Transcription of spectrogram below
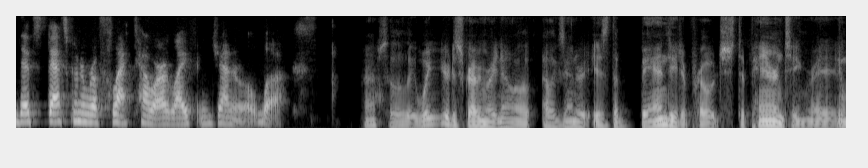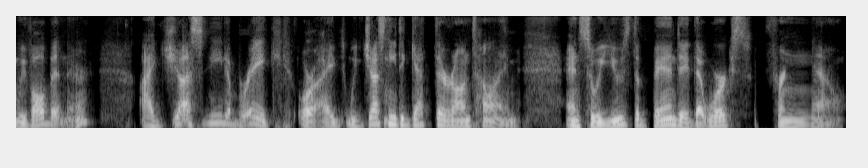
that's that's going to reflect how our life in general looks. Absolutely. What you're describing right now, Alexandra, is the band aid approach to parenting, right? And we've all been there. I just need a break, or I we just need to get there on time. And so we use the band aid that works for now.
